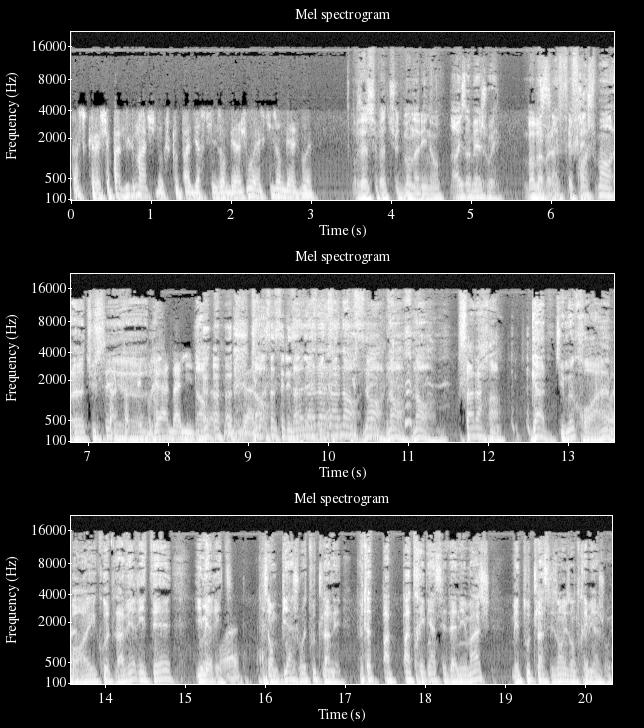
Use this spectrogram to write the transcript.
parce que j'ai pas vu le match, donc je peux pas dire s'ils ont bien joué. Est-ce qu'ils ont bien joué? Je sais pas, tu demandes à Lino. Non, ils ont bien joué. Bon, bah voilà, c'est. Franchement, euh, tu sais. ça, ça fait une euh, vraie analyse. non. Non, ça, c'est les non, non, analyses non, non, non, non, non, non. Salaha, Gad, tu me crois, hein. Ouais. Bon, écoute, la vérité, ils méritent. Ouais. Ils ont bien joué toute l'année. Peut-être pas, pas très bien ces derniers matchs, mais toute la saison, ils ont très bien joué.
